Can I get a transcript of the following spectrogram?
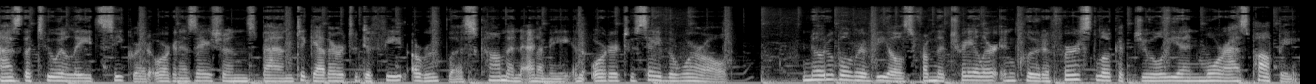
as the two elite secret organizations band together to defeat a ruthless common enemy in order to save the world. Notable reveals from the trailer include a first look at Julianne Moore as Poppy,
